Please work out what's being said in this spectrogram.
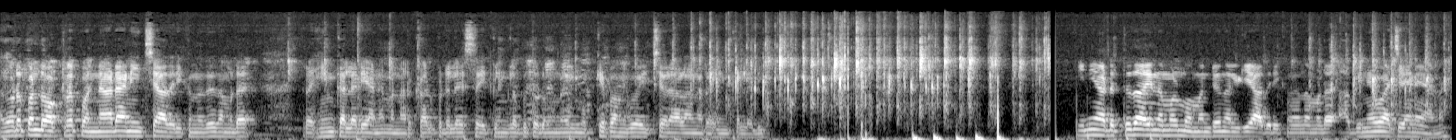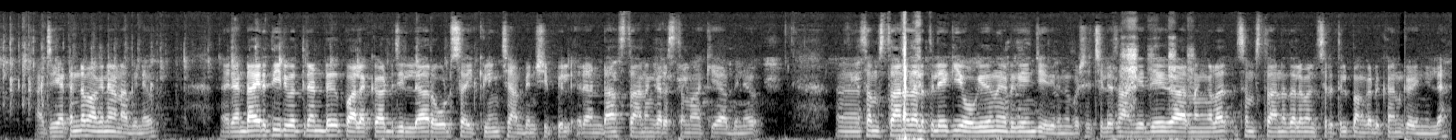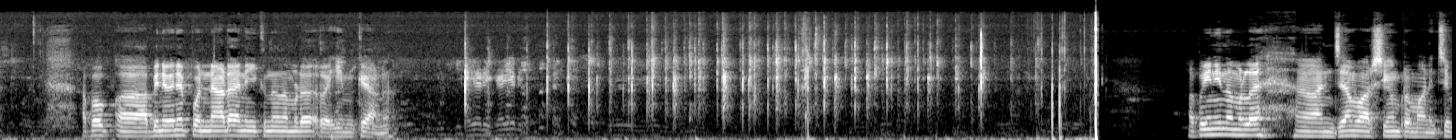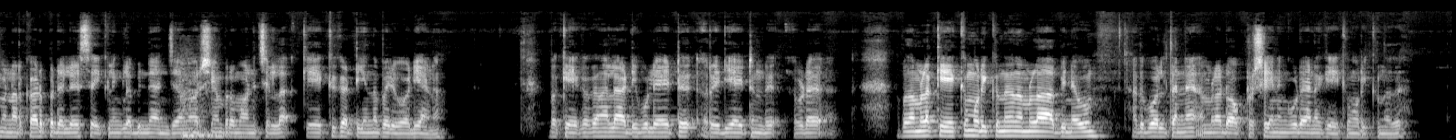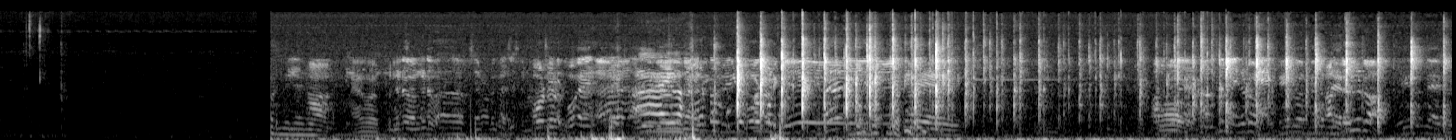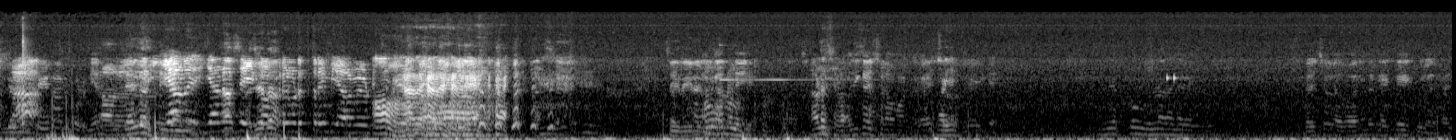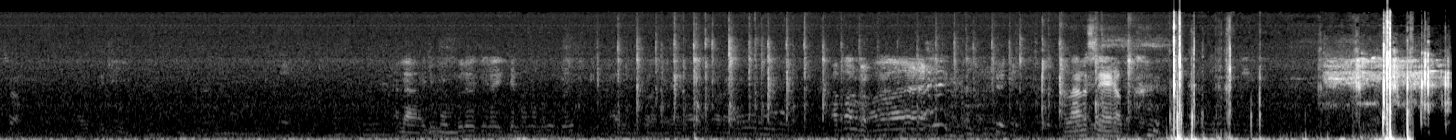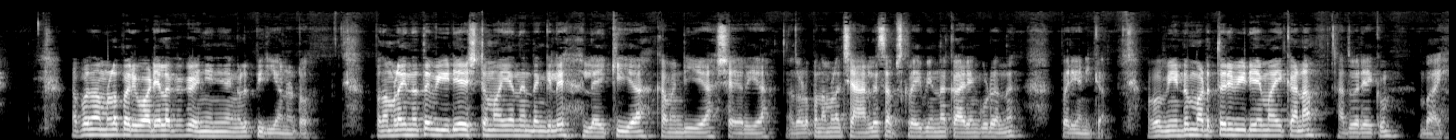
അതോടൊപ്പം ഡോക്ടറെ പൊന്നാട അണിയിച്ച് ആദരിക്കുന്നത് നമ്മുടെ റഹീം കല്ലടിയാണ്. മണ്ണാർക്കാട് പെഡലേഴ്സ് സൈക്ലിംഗ് ക്ലബ്ബ് തുടങ്ങുന്നതിൽ മുഖ്യ പങ്ക് വഹിച്ച ഒരാളാണ് റഹീം കല്ലടി. ഇനി അടുത്തതായി നമ്മൾ മൊമെന്റ് നൽകി ആദരിക്കുന്നത് നമ്മുടെ അഭിനവ് അജയനെയാണ്. അജയേട്ടന്റെ മകനാണ് അഭിനവ്. രണ്ടായിരത്തി ഇരുപത്തിരണ്ട് പാലക്കാട് ജില്ലാ റോഡ് സൈക്ലിംഗ് ചാമ്പ്യൻഷിപ്പിൽ രണ്ടാം സ്ഥാനം കരസ്ഥമാക്കിയ അഭിനവ് സംസ്ഥാന തലത്തിലേക്ക് യോഗ്യത നേടുകയും ചെയ്തിരുന്നു. പക്ഷേ ചില സാങ്കേതിക കാരണങ്ങളാൽ സംസ്ഥാന തല മത്സരത്തിൽ പങ്കെടുക്കാൻ കഴിഞ്ഞില്ല. അപ്പോൾ അഭിനവിനെ പൊന്നാട അണിയിക്കുന്നത് നമ്മുടെ റഹീം കെ ആണ് അപ്പോൾ ഇനി നമ്മളെ അഞ്ചാം വാർഷികം പ്രമാണിച്ച് മണ്ണാർക്കാട് പെഡലേഴ്സ് സൈക്ലിംഗ് ക്ലബിന്റെ അഞ്ചാം വാർഷികം പ്രമാണിച്ചുള്ള കേക്ക് കട്ട് ചെയ്യുന്ന പരിപാടിയാണ്. അപ്പോൾ കേക്കൊക്കെ നല്ല അടിപൊളിയായിട്ട് റെഡി ആയിട്ടുണ്ട് അവിടെ. അപ്പോൾ നമ്മളെ കേക്ക് മുറിക്കുന്നത് നമ്മൾ അഭിനവും അതുപോലെ തന്നെ നമ്മളെ ഡോക്ടർ ഷെയ്നും കൂടെയാണ് കേക്ക് മുറിക്കുന്നത്. അതാണ് സ്നേഹം. അപ്പോൾ നമ്മളെ പരിപാടികളൊക്കെ കഴിഞ്ഞ് കഴിഞ്ഞ് ഞങ്ങൾ പിരിയാണ് കേട്ടോ അപ്പോൾ നമ്മളെ ഇന്നത്തെ വീഡിയോ ഇഷ്ടമായി എന്നുണ്ടെങ്കിൽ ലൈക്ക് ചെയ്യുക കമന്റ് ചെയ്യുക ഷെയർ ചെയ്യുക. അതോടൊപ്പം നമ്മളെ ചാനൽ സബ്സ്ക്രൈബ് ചെയ്യുന്ന കാര്യം കൂടെ ഒന്ന് പരിഗണിക്കാം. അപ്പോൾ വീണ്ടും അടുത്തൊരു വീഡിയോയുമായി കാണാം. അതുവരേക്കും ബൈ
